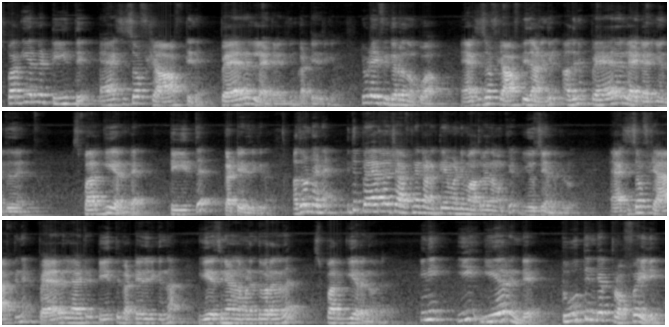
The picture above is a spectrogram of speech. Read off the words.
സ്പർ ഗിയറിന്റെ ടീത്ത് ആക്സിസ് ഓഫ് ഷാഫ്റ്റിന് പാരലായിട്ടായിരിക്കും കട്ട് ചെയ്തിരിക്കുന്നത്. ഇവിടെ ഈ ഫിഗറിൽ നോക്കുക ആക്സിസ് ഓഫ് ഷാഫ്റ്റ് ഇതാണെങ്കിൽ അതിന് പാരലായിട്ടായിരിക്കും എന്ത്? സ്പർ ഗിയറിന്റെ ടീത്ത് കട്ട് ചെയ്തിരിക്കുന്നത്. അതുകൊണ്ട് തന്നെ ഇത് പാരലൽ ഷാഫ്റ്റിനെ കണക്ട് ചെയ്യാൻ വേണ്ടി മാത്രമേ നമുക്ക് യൂസ് ചെയ്യാൻ പറ്റുള്ളൂ. ആക്സിസ് ഓഫ് ഷാഫ്റ്റിന് പാരലായിട്ട് ടീത്ത് കട്ട് ചെയ്തിരിക്കുന്ന ഗിയേഴ്സിനെയാണ് നമ്മൾ എന്ത് പറയുന്നത്? സ്പർ ഗിയർ എന്ന് പറയുന്നത്. ഇനി ഈ ഗിയറിന്റെ ടൂത്തിന്റെ പ്രൊഫൈൽ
